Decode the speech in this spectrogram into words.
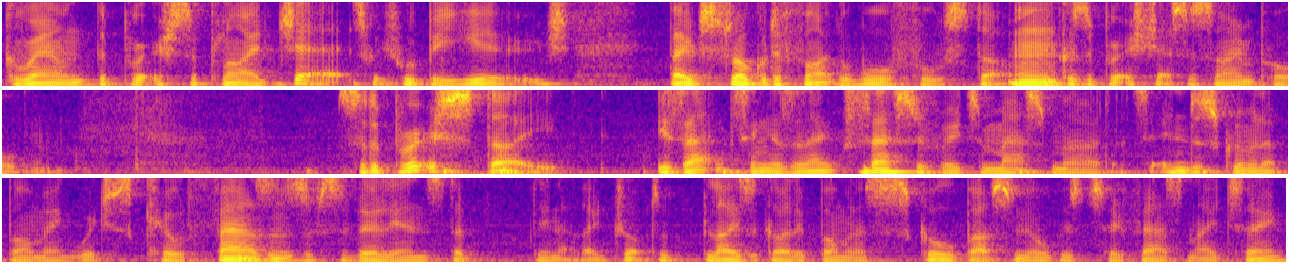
ground the British supplied jets, which would be huge. They'd struggle to fight the war full stop Mm. because the British jets are so important. So the British state is acting as an accessory to mass murder, to indiscriminate bombing, which has killed thousands of civilians. The, you know, they dropped a laser-guided bomb on a school bus in August 2018,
